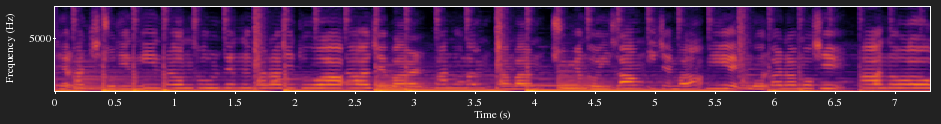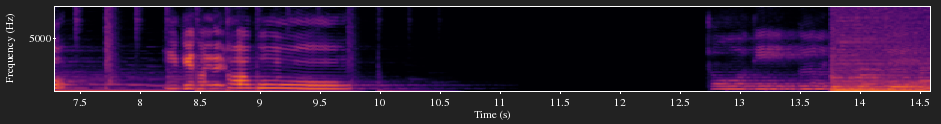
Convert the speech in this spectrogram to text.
대란시 조딘 이런 서울대는 말하지 도 와. 아 제발 만원은 당만 주면 더 이상 이제 마 위에 뭘 바라놓지 않어 이게 나의 하고 부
